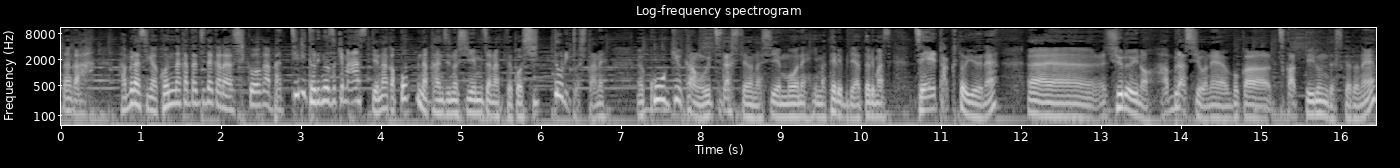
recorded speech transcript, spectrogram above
なんか、歯ブラシがこんな形だから思考がバッチリ取り除けますっていうなんかポップな感じの CM じゃなくて、こうしっとりとしたね、高級感を打ち出したような CM をね、今テレビでやっております。贅沢というね、えー、種類の歯ブラシをね、僕は使っているんですけどね。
